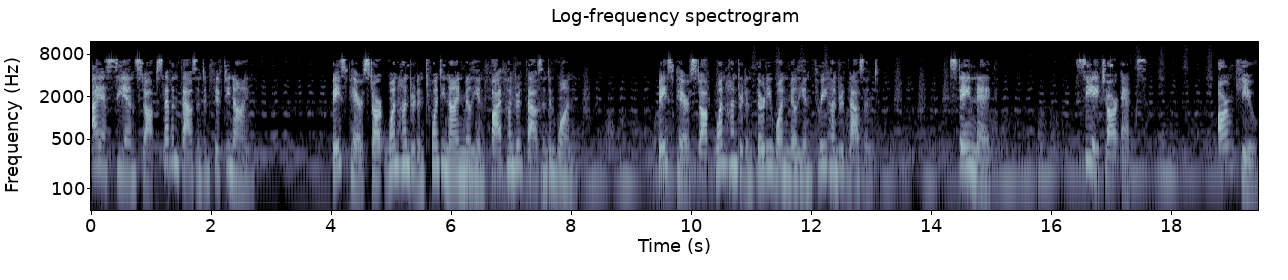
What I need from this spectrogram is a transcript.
ISCN stop 7059. Base pair start 129,500,001. Base pair stop 131,300,000. Stain neg. CHRX. Arm Q.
